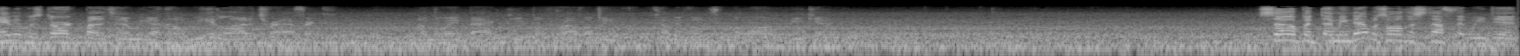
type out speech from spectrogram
And it was dark by the time we got home. We had a lot of traffic on the way back, people probably coming home from a long weekend. So, but I mean, that was all the stuff that we did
